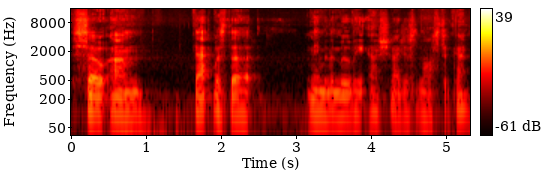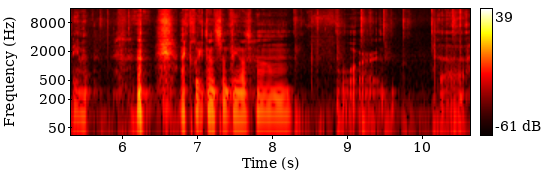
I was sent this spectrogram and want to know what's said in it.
So um, that was the name of the movie. Oh shit! I just lost it. God damn it! I clicked on something else. Home for the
